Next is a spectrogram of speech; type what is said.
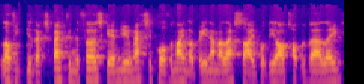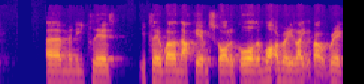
level you'd expect. In the first game, New Mexico, they might not be an MLS side, but they are top of their league. Um, and he played he played well in that game, scored a goal. And what I really like about Rigg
